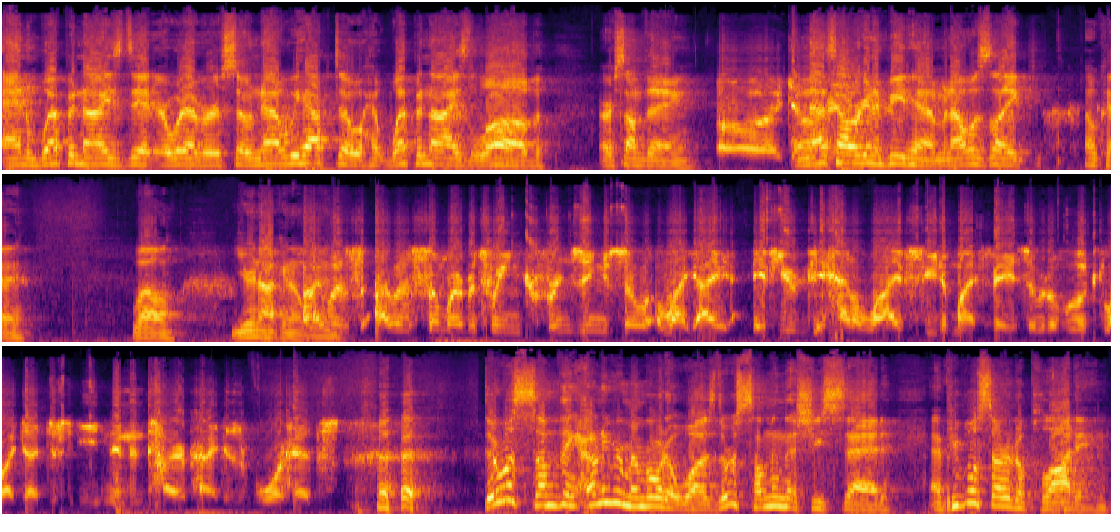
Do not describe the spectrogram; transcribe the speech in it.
and weaponized it or whatever. So now we have to weaponize love or something. Oh, And that's how we're gonna beat him. And I was like, Okay. Well, you're not gonna I was I was somewhere between cringing. So like I, if you had a live feed of my face, it would have looked like I'd just eaten an entire package of warheads. There was something I don't even remember what it was. There was something that she said, and people started applauding,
